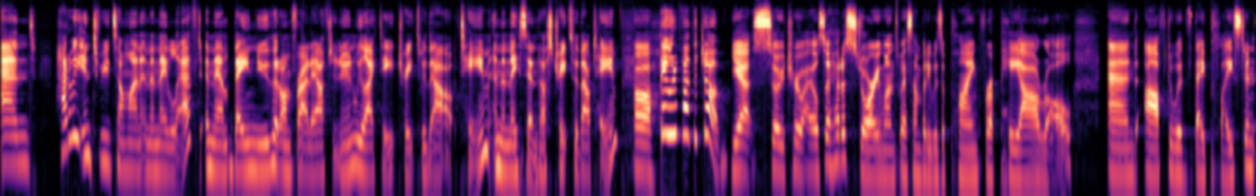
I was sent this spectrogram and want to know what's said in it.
And how do we interviewed someone and then they left and then they knew that on Friday afternoon we like to eat treats with our team and then they sent us treats with our team, Oh. they would have had the job. Yeah, so true. I also heard a story once where somebody was applying for a PR role and afterwards they placed an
